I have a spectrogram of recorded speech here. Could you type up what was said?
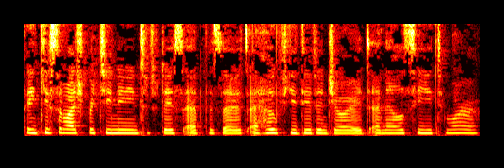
Thank you so much for tuning into today's episode. I hope you did enjoy it, and I'll see you tomorrow.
